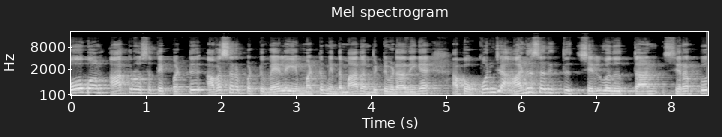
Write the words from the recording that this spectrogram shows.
கோபம் ஆக்ரோஷத்தை பட்டு அவசரப்பட்டு வேலையை மட்டும் இந்த மாதம் விட்டு விடாதீங்க அப்போ கொஞ்சம் அனுசரித்து செல்வது தான் சிறப்பு.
